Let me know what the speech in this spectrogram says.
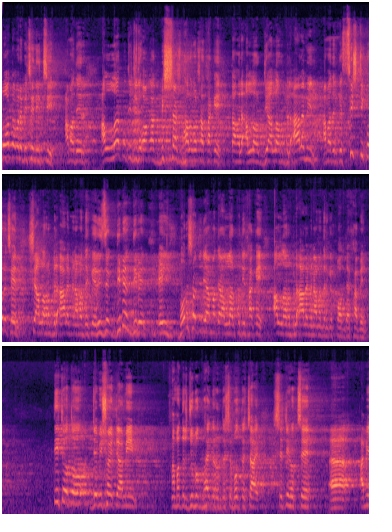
পথ আমরা বেছে নিচ্ছি। আমাদের আল্লাহর প্রতি যদি অগাধ বিশ্বাস, ভালোবাসা থাকে, তাহলে আল্লাহ, যে আল্লাহ রবুল আলমিন আমাদেরকে সৃষ্টি করেছেন, সে আল্লাহ রবুল আলমিন আমাদেরকে রিজেক্ট দিবেন দিবেন। এই ভরসা যদি আমাদের আল্লাহর প্রতি থাকে, আল্লাহ রবুল আলমিন আমাদেরকে পথ দেখাবেন। তৃতীয়ত যে বিষয়টি আমি আমাদের যুবক ভাইদের উদ্দেশ্যে বলতে চাই, সেটি হচ্ছে আমি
